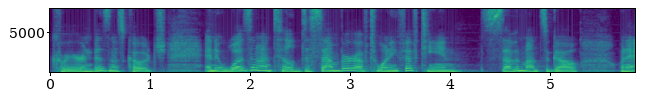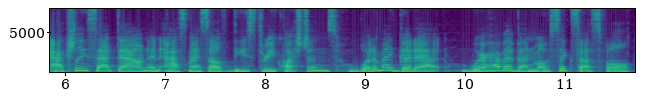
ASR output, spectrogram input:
career and business coach. And it wasn't until December of 2015, seven months ago, when I actually sat down and asked myself these three questions What am I good at? Where have I been most successful?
